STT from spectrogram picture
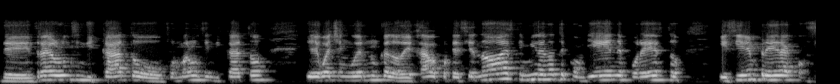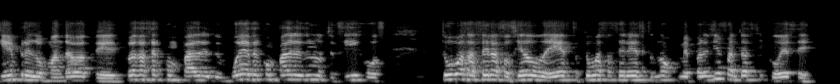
de, entrar a un sindicato o formar un sindicato, y el Wachanwer nunca lo dejaba porque decía, no, es que mira, no te conviene por esto, y siempre era, siempre lo mandaba que tú vas a ser compadre, voy a ser compadre de uno de tus hijos, tú vas a ser asociado de esto, tú vas a hacer esto, no, me parecía fantástico ese,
